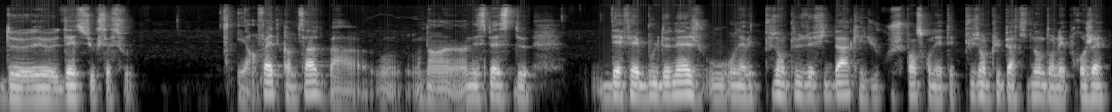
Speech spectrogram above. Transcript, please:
de, d'être successful. Et en fait, comme ça, bah, on, a un, espèce de d'effet boule de neige où on avait de plus en plus de feedback et du coup, je pense qu'on était de plus en plus pertinent dans les projets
